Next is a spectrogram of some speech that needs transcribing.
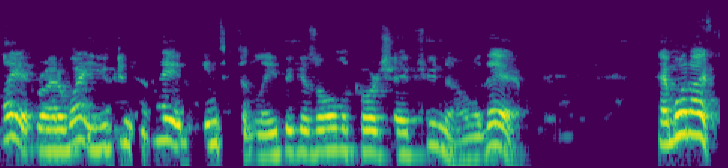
play it right away. You can play it instantly because all the chord shapes you know are there. And what I found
